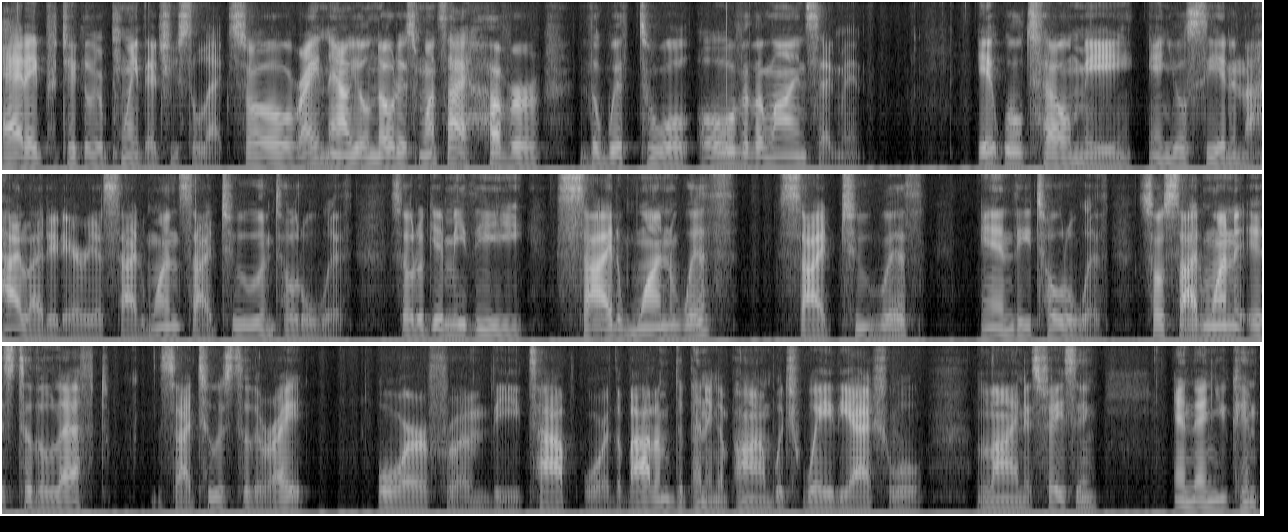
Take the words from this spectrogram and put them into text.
at a particular point that you select. So right now you'll notice once I hover the width tool over the line segment, it will tell me, and you'll see it in the highlighted area, side 1, side 2, and total width. So it'll give me the side 1 width, side 2 width, and the total width. So side 1 is to the left, side 2 is to the right, or from the top or the bottom, depending upon which way the actual line is facing. And then you can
